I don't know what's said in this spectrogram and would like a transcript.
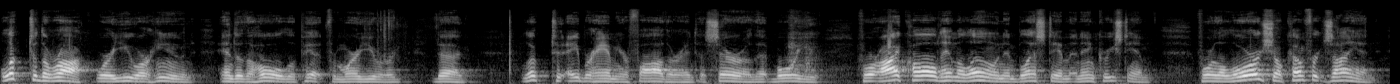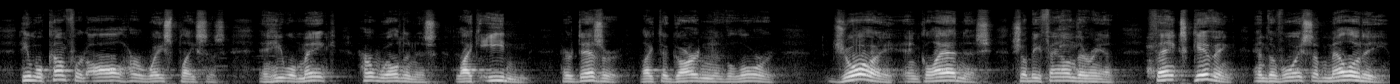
Look to the rock where you are hewn, and to the hole of the pit from where you are dug. Look to Abraham your father, and to Sarah that bore you. For I called him alone, and blessed him, and increased him. For the Lord shall comfort Zion. He will comfort all her waste places, and he will make her wilderness like Eden, her desert like the garden of the Lord. Joy and gladness shall be found therein, thanksgiving and the voice of melody.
